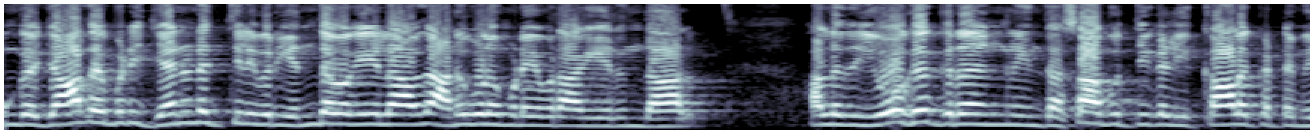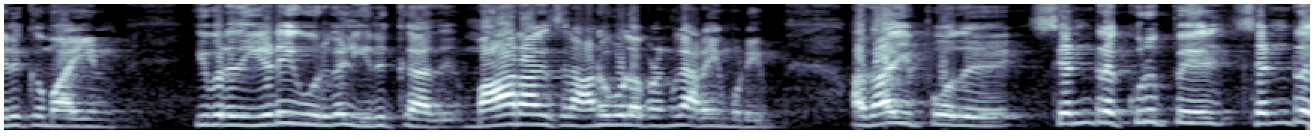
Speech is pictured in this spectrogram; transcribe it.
உங்கள் ஜாதகப்படி ஜனனத்தில் இவர் எந்த வகையிலாவது அனுகூலமுடையவராக இருந்தால் அல்லது யோக கிரகங்களின் தசாபுத்திகள் இக்காலகட்டம் இருக்குமாயின் இவரது இடையூறுகள் இருக்காது. மாறாக சில அனுகூல பலன்களை அடைய முடியும். அதாவது இப்போது சென்ற குறிப்பே சென்ற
